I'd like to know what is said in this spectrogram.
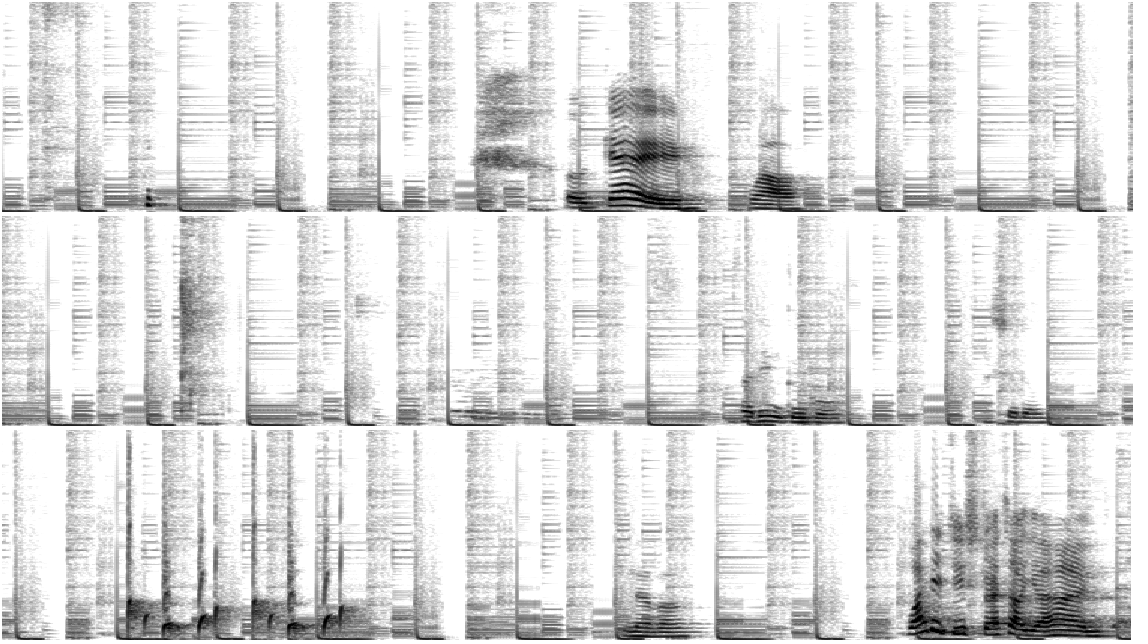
okay, wow. I didn't Google. I should have. Never. Why did you stretch out your hand?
